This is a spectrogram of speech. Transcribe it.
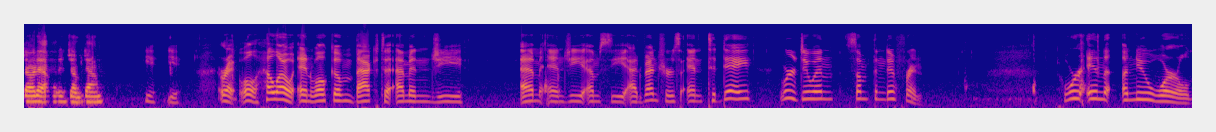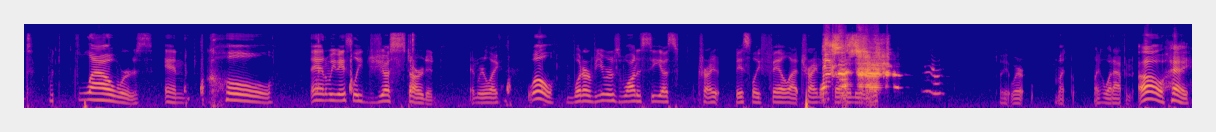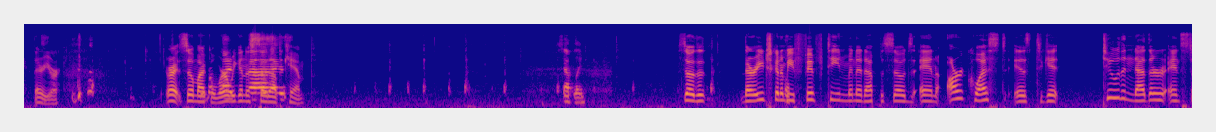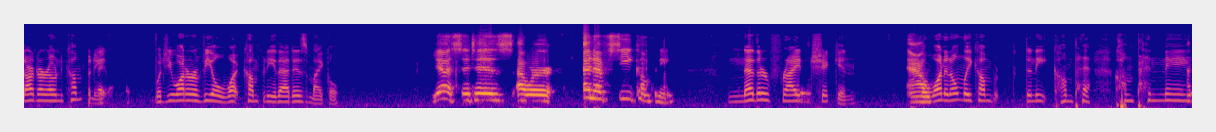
start it. I'm gonna jump down. Yeah, yeah. Alright, well, hello and welcome back to MNG MNG MC Adventures, and today we're doing something different. We're in a new world with flowers and coal, and we basically just started. And we are like, well, what our viewers want to see us try, basically fail at trying to start a new. Wait, where, Michael, what happened? Oh, hey, there you are. Alright, so Michael, where are we gonna set up camp? Sapling. So the, they're each gonna be 15 minute episodes, and our quest is to get to the nether and start our own company. Wait. Would you want to reveal what company that is, Michael? Yes, it is our NFC company. Nether Fried Chicken. Ow. The one and only company company company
